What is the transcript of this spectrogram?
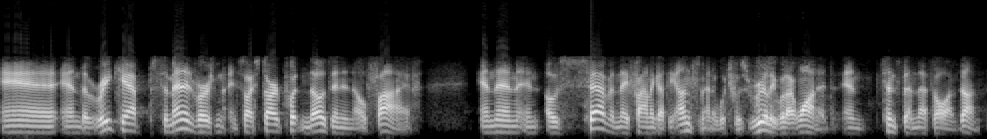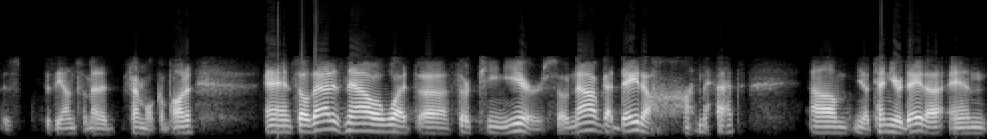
and and the recap cemented version, and so I started putting those in in 05. And then in 07, they finally got the uncemented, which was really what I wanted. And since then, that's all I've done is, is the uncemented femoral component. And so that is now what uh, 13 years. So now I've got data on that, um, you know, 10 year data, and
